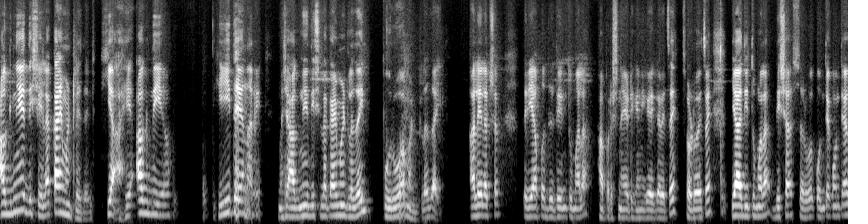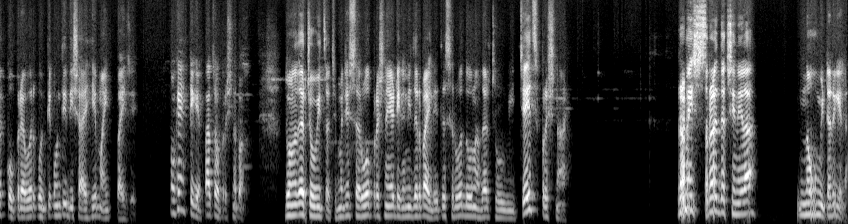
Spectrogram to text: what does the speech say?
आग्नेय दिशेला काय म्हटलं जाईल? ही आहे आग्नेय. ही इथे येणार आहे. म्हणजे आग्नेय दिशेला काय म्हटलं जाईल? पूर्व म्हटलं जाईल. आले लक्षात? तर या पद्धतीने तुम्हाला हा प्रश्न या ठिकाणी काय करायचा आहे सोडवायचा आहे याआधी तुम्हाला दिशा सर्व कोणत्या कोणत्या कोपऱ्यावर कोणती कोणती दिशा आहे हे माहीत पाहिजे. ओके? ठीक आहे. पाचवा प्रश्न पहा. दोन हजार चोवीसचा म्हणजे सर्व प्रश्न या ठिकाणी जर पाहिले तर सर्व दोन हजार चोवीसचेच प्रश्न आहे. रमेश सरळ दक्षिणेला नऊ मीटर गेला.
